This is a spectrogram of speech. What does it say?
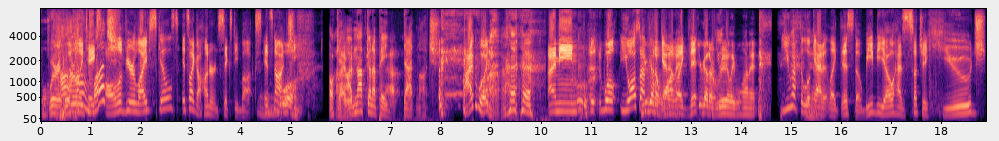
where it How- literally how takes much? all of your life skills. It's like 160 bucks. It's not Woof. cheap. Okay, I I'm wouldn't not gonna pay that. that much. I would. I mean, uh, well, you also have You to gotta look at it it. like this. You gotta really want it. you have to look Yeah. at it like this though. BDO has such a huge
